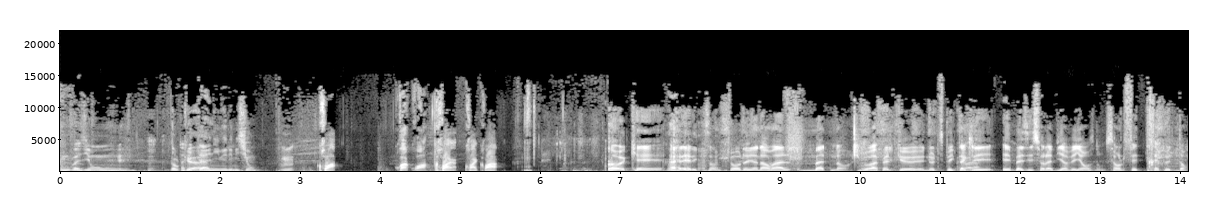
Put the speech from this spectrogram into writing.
Bon, vas-y, on Donc, euh, à animer l'émission. Croix. Croix, croix. Croix, croix, croix. Ok, allez Alexandre, tu redeviens normal maintenant. Je vous rappelle que notre spectacle Voilà. est, est basé sur la bienveillance, donc ça on le fait très peu de temps.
